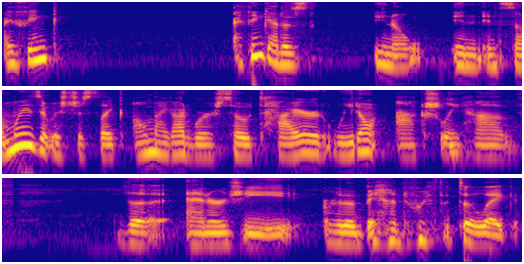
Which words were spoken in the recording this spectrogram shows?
I think, I think it is. You know, in in some ways, it was just like, oh my god, we're so tired. We don't actually have the energy or the bandwidth to like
